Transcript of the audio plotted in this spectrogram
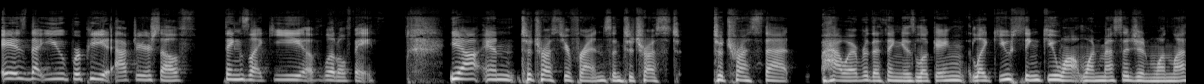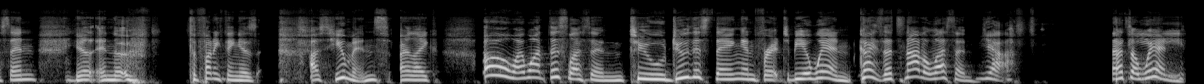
is that you repeat after yourself things like ye of little faith. Yeah, and to trust your friends and to trust to trust that however the thing is looking, like you think you want one message and one lesson, mm-hmm. you know, and the the funny thing is us humans are like, "Oh, I want this lesson to do this thing and for it to be a win." Guys, that's not a lesson. Yeah. That's, a win.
